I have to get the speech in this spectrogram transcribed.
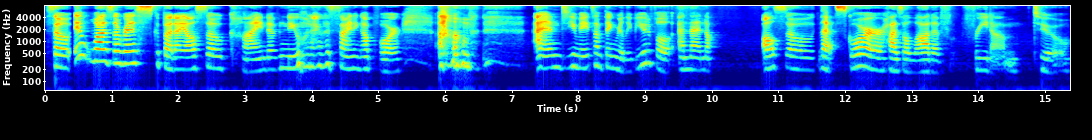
so it was a risk, but I also kind of knew what I was signing up for. Um, and you made something really beautiful. And then also, that score has a lot of freedom too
